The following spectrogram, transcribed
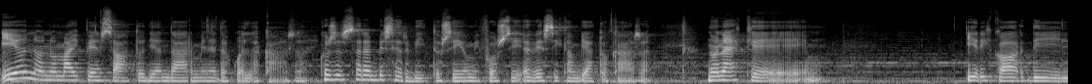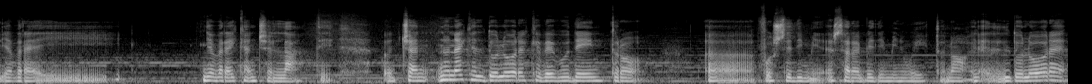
Io non ho mai pensato di andarmene da quella casa. Cosa sarebbe servito se io mi fossi, avessi cambiato casa? Non è che i ricordi li avrei, li avrei cancellati, cioè, non è che il dolore che avevo dentro uh, diminu- sarebbe diminuito. No? Il dolore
